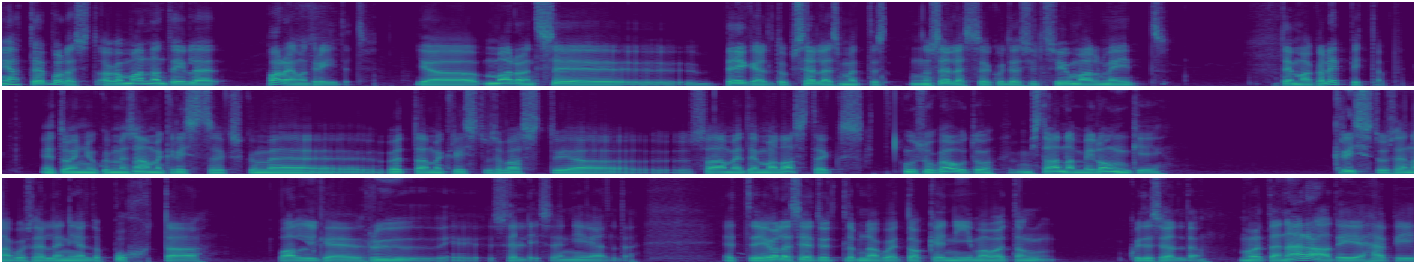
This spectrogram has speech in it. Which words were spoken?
jah, tõepoolest, aga ma annan teile paremad riided. ja ma arvan, et see peegeldub selles mõttes, no sellesse, kuidas üldse Jumal meid temaga lepitab. et on ju, kui me saame kristlaseks, kui me võtame Kristuse vastu ja saame tema lasteks usu kaudu, mis ta annab meile, ongi Kristuse nagu selle nii-öelda puhta valge rüü, sellise nii-öelda. et ei ole see, et ütleb nagu, et okei okay,, nii, ma võtan, kuidas öelda, ma võtan ära teie häbi,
